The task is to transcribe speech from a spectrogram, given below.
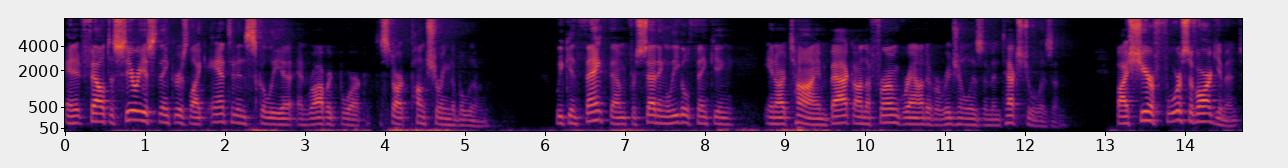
and it fell to serious thinkers like Antonin Scalia and Robert Bork to start puncturing the balloon. We can thank them for setting legal thinking in our time back on the firm ground of originalism and textualism. By sheer force of argument,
